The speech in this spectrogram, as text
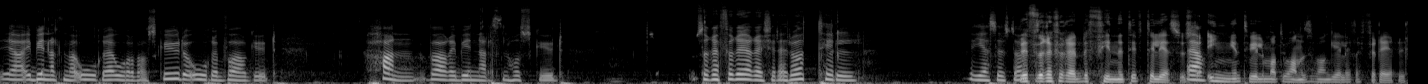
ja, I begynnelsen var Ordet, Ordet var hos Gud, og Ordet var Gud. Han var i begynnelsen hos Gud. Så refererer ikke det da til Jesus, da? det refererer definitivt til Jesus. Ja. Ingen tvil om at Johannes evangeliet refererer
